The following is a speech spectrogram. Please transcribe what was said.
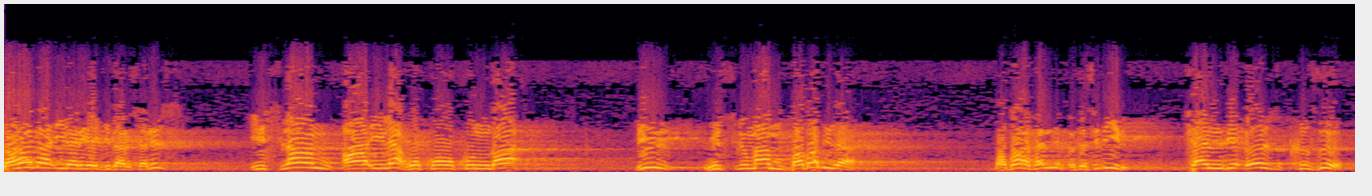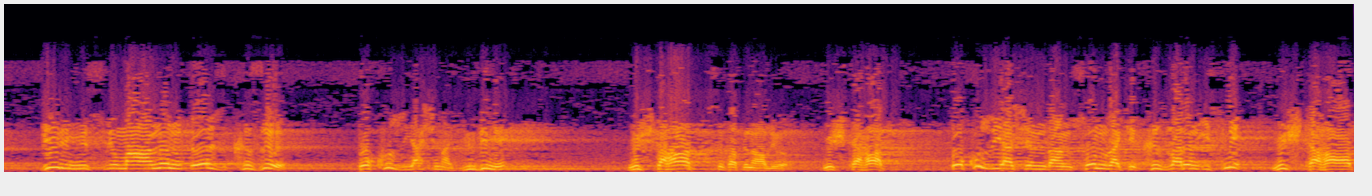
Daha da ileriye giderseniz, İslam aile hukukunda bir Müslüman baba bile, baba efendim ötesi değil, kendi öz kızı, bir Müslümanın öz kızı dokuz yaşına girdi mi, müştehat sıfatını alıyor. Müştehat. Dokuz yaşından sonraki kızların ismi müştehat.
